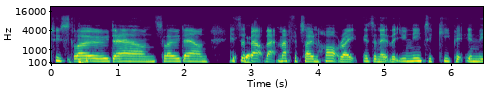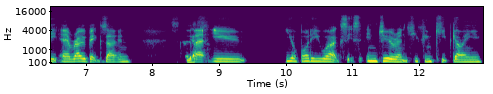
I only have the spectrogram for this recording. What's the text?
to slow down, slow down. It's yeah. about that Maffetone heart rate, isn't it? That you need to keep it in the aerobic zone so yes. that you your body works its endurance. You can keep going, you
